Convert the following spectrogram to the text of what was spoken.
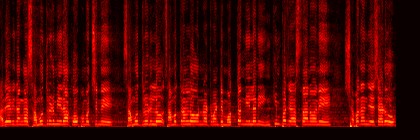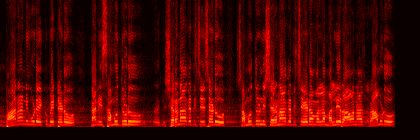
అదేవిధంగా సముద్రుడి మీద కోపం వచ్చింది. సముద్రుడిలో సముద్రంలో ఉన్నటువంటి మొత్తం నీళ్ళని ఇంకింపజేస్తాను అని శపథం చేశాడు. బాణాన్ని కూడా ఎక్కుపెట్టాడు. కానీ సముద్రుడు శరణాగతి చేశాడు. సముద్రుని శరణాగతి చేయడం వల్ల మళ్ళీ రావణ రాముడు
